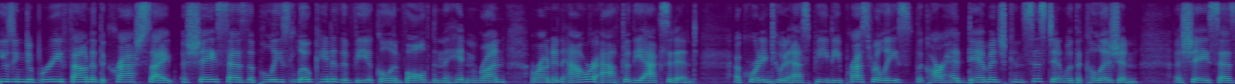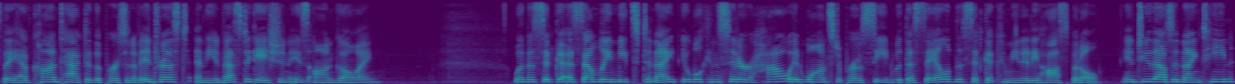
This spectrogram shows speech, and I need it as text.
Using debris found at the crash site, Ashay says the police located the vehicle involved in the hit and run around an hour after the accident. According to an SPD press release, the car had damage consistent with the collision. Ashay says they have contacted the person of interest and the investigation is ongoing. When the Sitka Assembly meets tonight, it will consider how it wants to proceed with the sale of the Sitka Community Hospital. In 2019,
